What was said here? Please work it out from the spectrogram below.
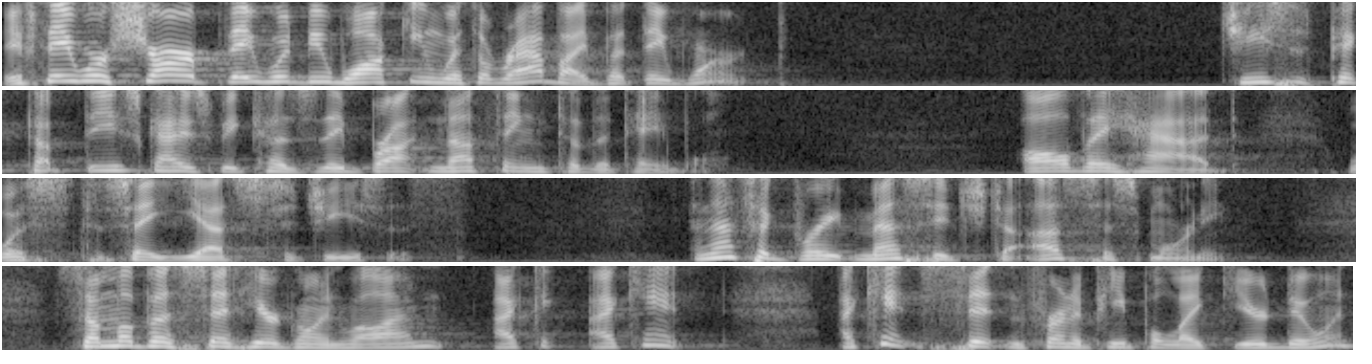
If they were sharp, they would be walking with a rabbi, but they weren't. Jesus picked up these guys because they brought nothing to the table. All they had was to say yes to Jesus. And that's a great message to us this morning. Some of us sit here going, Well, I'm, I, can, I, can't, I can't sit in front of people like you're doing.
